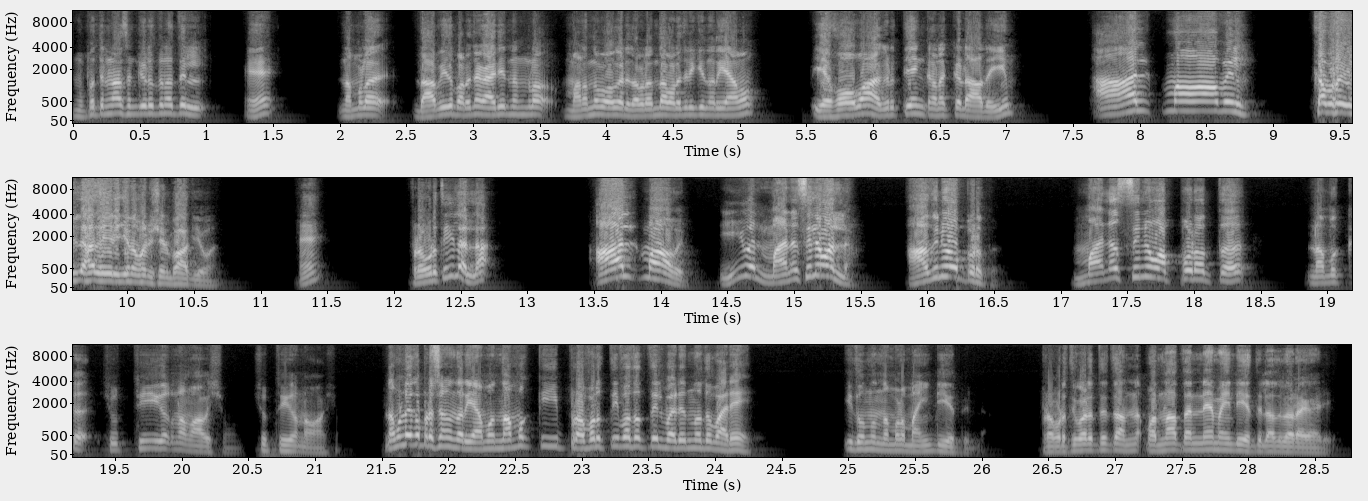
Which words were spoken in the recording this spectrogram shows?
മുപ്പത്തിരണ്ടാം സങ്കീർത്തനത്തിൽ ഏ നമ്മൾ ദാവീദ് പറഞ്ഞ കാര്യം നമ്മൾ മറന്നു പോകരുത്. അവിടെ എന്താ പറഞ്ഞിരിക്കുന്ന അറിയാമോ? യഹോവ അകൃത്യം കണക്കിടാതെയും ആത്മാവിൽ കവറില്ലാതെ ഇരിക്കുന്ന മനുഷ്യൻ ഭാഗ്യവാൻ. ഏ പ്രവൃത്തിയിലല്ല. ആത്മാവിൽ ഈവൻ മനസ്സിലുമല്ല അതിനും അപ്പുറത്ത് മനസ്സിനും അപ്പുറത്ത് നമുക്ക് ശുദ്ധീകരണം ആവശ്യമുണ്ട് ശുദ്ധീകരണം ആവശ്യം. നമ്മളൊക്കെ പ്രശ്നം എന്നറിയാമോ നമുക്ക് ഈ പ്രവൃത്തിപഥത്തിൽ വരുന്നത് വരെ ഇതൊന്നും നമ്മൾ മൈൻഡ് ചെയ്യത്തില്ല. പ്രവൃത്തിപഥത്തിൽ വന്നാൽ തന്നെ മൈൻഡ് ചെയ്യത്തില്ല അത് വേറെ കാര്യം.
